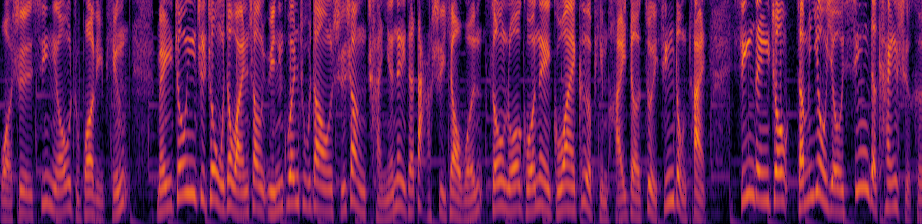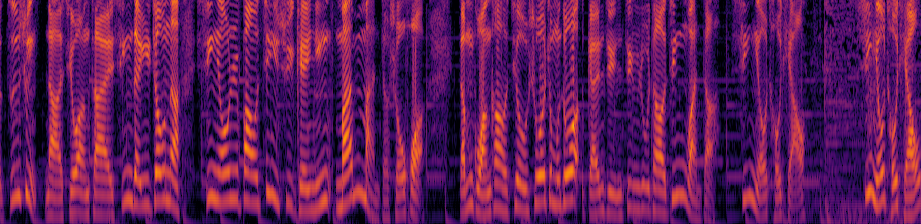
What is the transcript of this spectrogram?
我是犀牛主播李平。每周一至周五的晚上，与您关注到时尚产业内的大事要闻，搜罗国内国外各品牌的最新动态。新的一周，咱们又有新的开始和资讯。那希望在新的一周呢，犀牛日报继续给您满满的收获。咱们广告就说这么多，赶紧进入到今晚的犀牛头条。犀牛头条，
